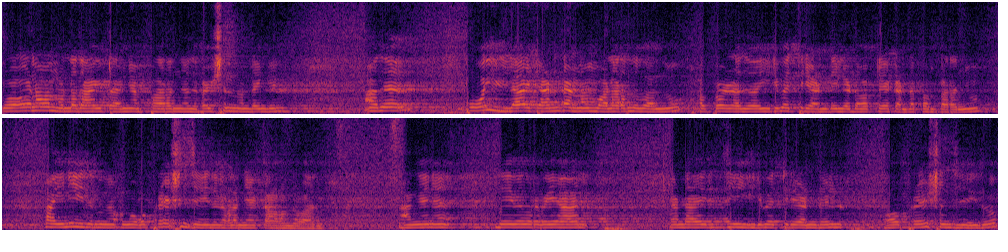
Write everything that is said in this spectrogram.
പോകണമെന്നുള്ളതായിട്ടാണ് ഞാൻ പറഞ്ഞത്. പക്ഷെന്നുണ്ടെങ്കിൽ അത് പോയില്ല. രണ്ടെണ്ണം വളർന്നു വന്നു. അപ്പോഴത് ഇരുപത്തിരണ്ടിൽ ഡോക്ടറെ കണ്ടപ്പം പറഞ്ഞു ആ ഇനി ഇതിന് ഓപ്പറേഷൻ ചെയ്ത് കളഞ്ഞേക്കാമെന്ന് പറഞ്ഞു അങ്ങനെ ദൈവകൃപയാൽ രണ്ടായിരത്തി ഇരുപത്തിരണ്ടിൽ ഓപ്പറേഷൻ ചെയ്തു.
